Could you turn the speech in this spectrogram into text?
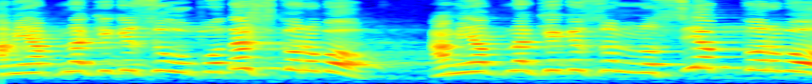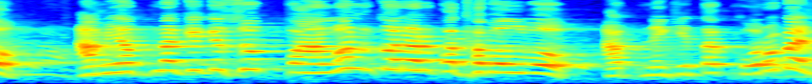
আমি আপনাকে কিছু উপদেশ করব। আমি আপনাকে কিছু নসিহত করব, আমি আপনাকে কিছু পালন করার কথা বলব। আপনি কি তা করবেন?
